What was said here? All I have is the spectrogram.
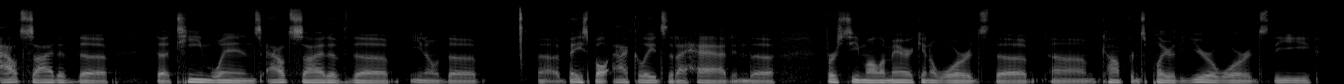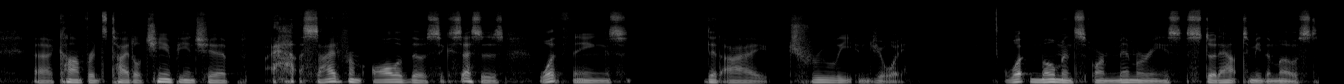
outside of the the team wins, outside of the you know the uh, baseball accolades that I had in the first team All American awards, the um, conference player of the year awards, the uh, conference title championship, aside from all of those successes, what things did I truly enjoy? What moments or memories stood out to me the most?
